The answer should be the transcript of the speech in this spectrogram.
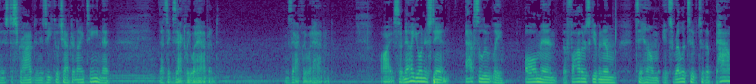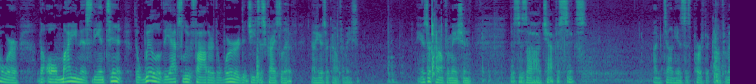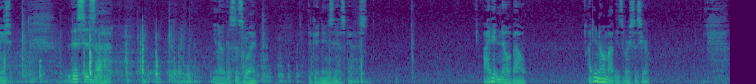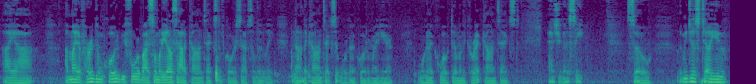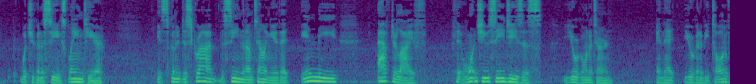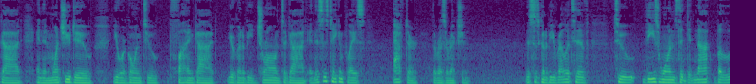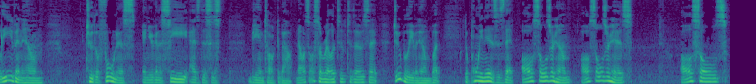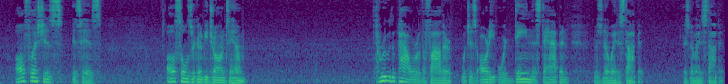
And it's described in Ezekiel chapter 19 that that's exactly what happened. Exactly what happened. All right, so now you understand absolutely all men, the Father's given them to him. It's relative to the power, the almightiness, the intent, the will of the absolute Father, the word that Jesus Christ lived. Now here's our confirmation. Here's our confirmation. This is uh, chapter 6. I'm telling you, this is perfect confirmation. This is, uh, you know, this is what the good news is, guys. I didn't know about, I didn't know about these verses here. I, uh, I might have heard them quoted before by somebody else out of context, of course, absolutely. Not in the context that we're going to quote them right here. We're going to quote them in the correct context, as you're going to see. So, let me just tell you what you're going to see explained here. It's going to describe the scene that I'm telling you that in the afterlife, that once you see Jesus, you're going to turn. And that you're going to be taught of God. And then once you do, you are going to find God. You're going to be drawn to God. And this is taking place after the resurrection. This is going to be relative to these ones that did not believe in him to the fullness, and you're going to see as this is being talked about. Now, it's also relative to those that do believe in him, but the point is, is that all souls are him, all souls are his, all souls, all flesh is, is his, all souls are going to be drawn to him through the power of the Father, which has already ordained this to happen, there's no way to stop it. There's no way to stop it.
